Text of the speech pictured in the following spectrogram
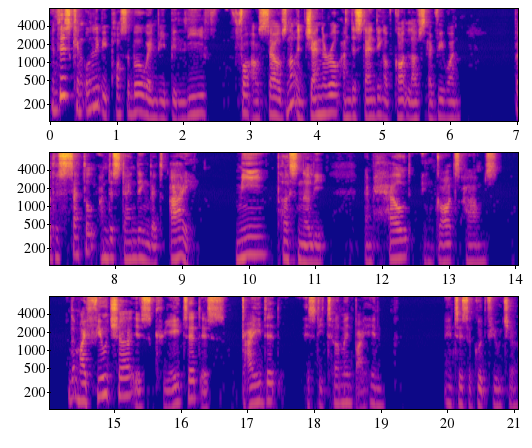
And this can only be possible when we believe for ourselves, not a general understanding of God loves everyone, but a settled understanding that I, me personally, am held in God's arms, that my future is created, is guided, is determined by Him. It is a good future.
